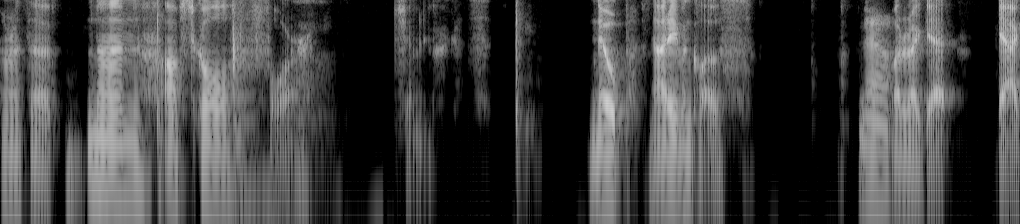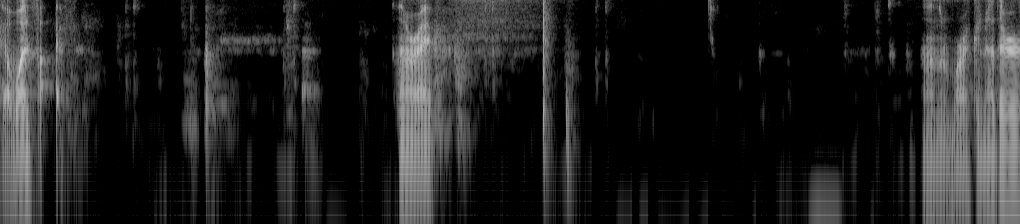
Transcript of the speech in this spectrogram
Worth a none. Obstacle four. Chimney crickets. Nope, not even close. No. What did I get? Yeah, I got one five. All right. I'm gonna mark another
